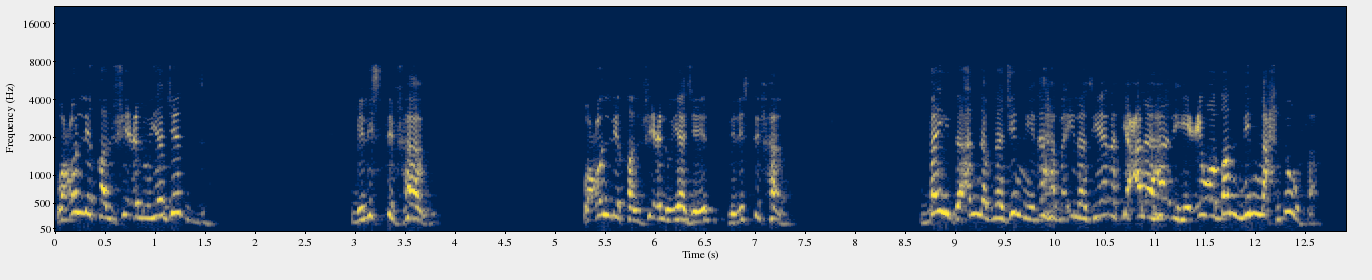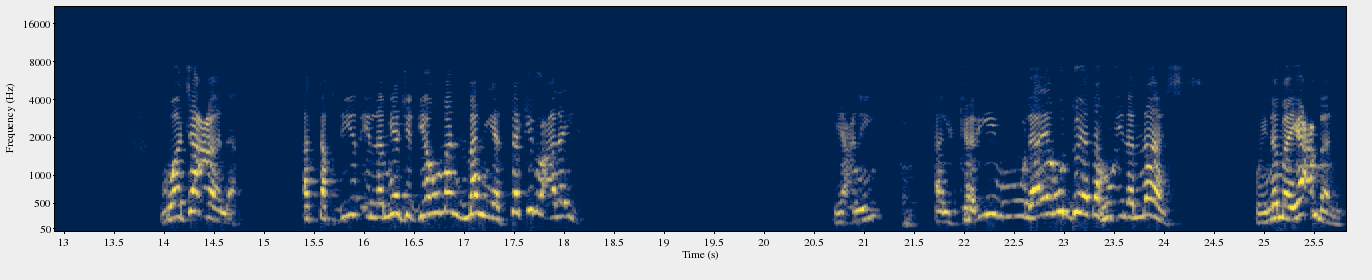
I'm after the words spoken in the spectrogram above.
وعلق الفعل يجد بالاستفهام. وعلق الفعل يجد بالاستفهام. بيد أن ابن جني ذهب إلى زيادة على هذه عوضا من محذوفة. وجعل التقدير إن لم يجد يوما من يتكل عليه. يعني الكريم لا يمد يده إلى الناس وإنما يعمل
